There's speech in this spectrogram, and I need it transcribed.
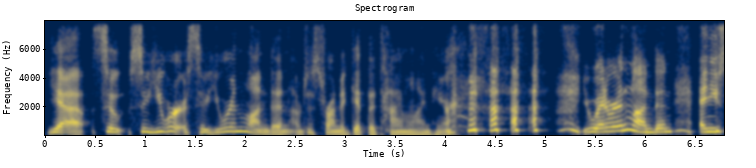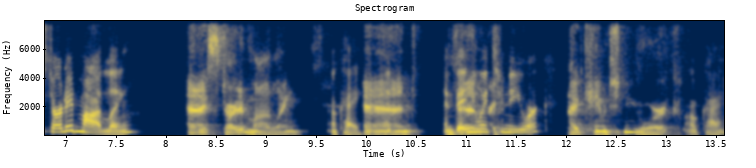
Yeah. So so you were so you were in London. I'm just trying to get the timeline here. you were in London and you started modeling. And I started modeling. Okay. And and then, then you went I, to New York? I came to New York. Okay.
